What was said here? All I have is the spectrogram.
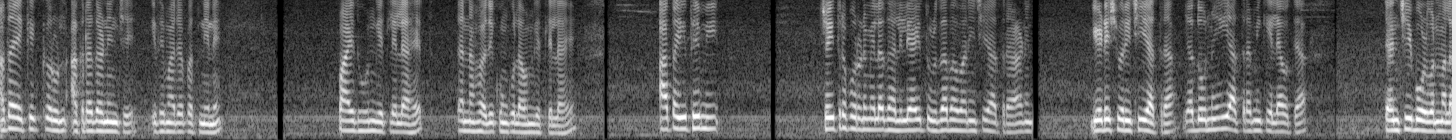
आता एक एक करून अकरा जणींचे इथे माझ्या पत्नीने पाय धुवून घेतलेले आहेत. त्यांना हळदी कुंकू लावून घेतलेलं आहे. आता इथे मी चैत्र पौर्णिमेला झालेली आहे तुळजाभवानीची यात्रा आणि येडेश्वरीची यात्रा या दोनही यात्रा मी केल्या होत्या. त्यांची बोळवण मला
